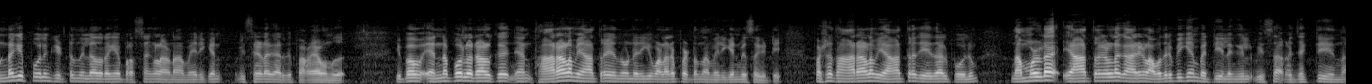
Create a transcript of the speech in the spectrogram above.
ഉണ്ടെങ്കിൽ പോലും കിട്ടുന്നില്ല തുടങ്ങിയ പ്രശ്നങ്ങളാണ് അമേരിക്കൻ വിസയുടെ കാര്യത്തിൽ പറയാവുന്നത്. ഇപ്പോൾ എന്നെപ്പോലെ ഒരാൾക്ക് ഞാൻ ധാരാളം യാത്ര ചെയ്യുന്നതുകൊണ്ട് എനിക്ക് വളരെ പെട്ടെന്ന് അമേരിക്കൻ വിസ കിട്ടി. പക്ഷേ ധാരാളം യാത്ര ചെയ്താൽ പോലും നമ്മളുടെ യാത്രകളുടെ കാര്യങ്ങൾ അവതരിപ്പിക്കാൻ പറ്റിയില്ലെങ്കിൽ വിസ റിജക്റ്റ് ചെയ്യുന്ന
